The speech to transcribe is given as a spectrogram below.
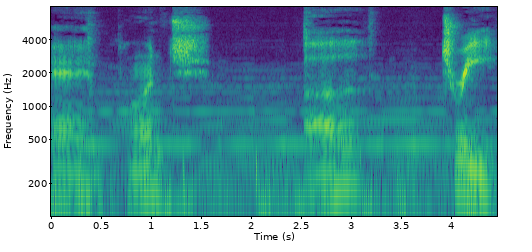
and punch a tree.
